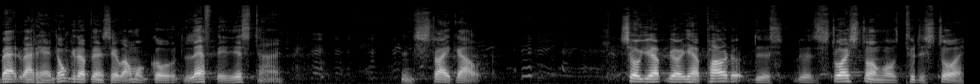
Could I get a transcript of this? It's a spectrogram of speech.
bat right hand. Don't get up there and say, well, I'm going to go lefty this time and strike out. So you have, you have power to destroy strongholds, to destroy.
